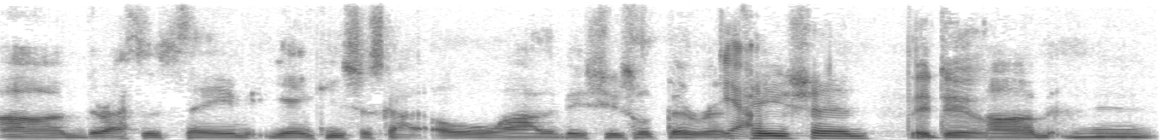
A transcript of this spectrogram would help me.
Um, the rest is the same. Yankees just got a lot of issues with their Yeah. rotation. they do. Um, n-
